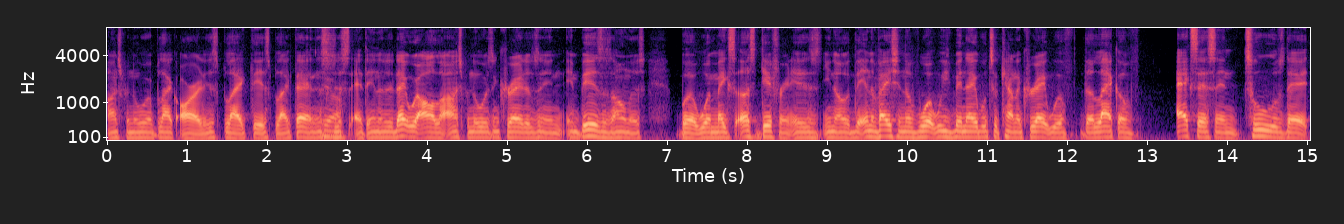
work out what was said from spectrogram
entrepreneur, black artist, black this, black that, and it's Yeah. just at the end of the day we're all entrepreneurs and creatives and, and business owners. But what makes us different is, you know, the innovation of what we've been able to kind of create with the lack of access and tools that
